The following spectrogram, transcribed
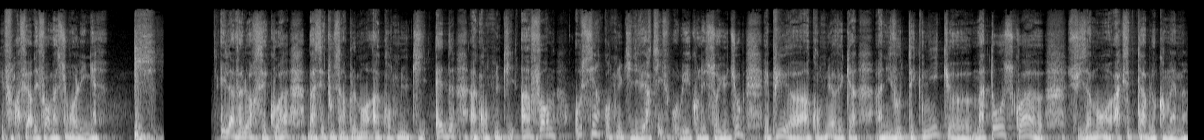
il faudra faire des formations en ligne. Et la valeur, c'est quoi? Bah, C'est tout simplement un contenu qui aide, un contenu qui informe, aussi un contenu qui divertit, faut oublier qu'on est sur YouTube, et puis euh, un contenu avec un, niveau technique, euh, matos, quoi, euh, suffisamment acceptable quand même.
